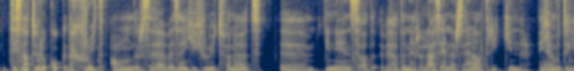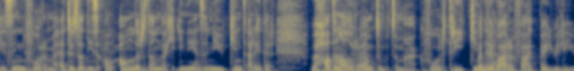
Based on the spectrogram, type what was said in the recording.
het is natuurlijk ook... Dat groeit anders. Hè. Wij zijn gegroeid vanuit uh, ineens, had, we hadden een relatie en er zijn al drie kinderen. En je moet een gezin vormen. Hè. Dus dat is al anders dan dat je ineens een nieuw kind... Allee, daar, we hadden al ruimte moeten maken voor drie kinderen. Maar die waren vaak bij jullie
